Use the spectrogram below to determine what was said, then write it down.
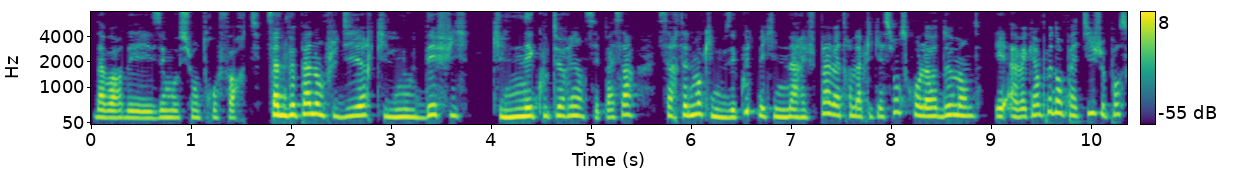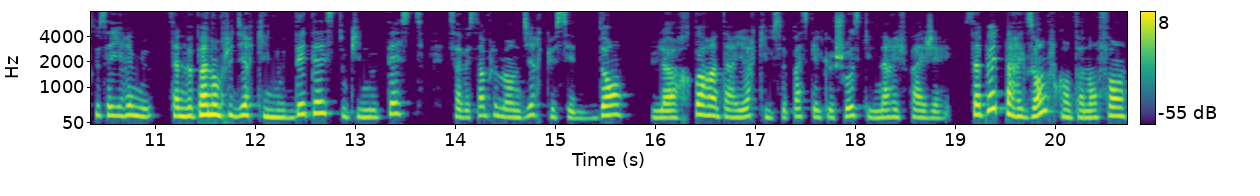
d'avoir des émotions trop fortes. Ça ne veut pas non plus dire qu'ils nous défient, qu'ils n'écoutent rien, c'est pas ça. Certainement qu'ils nous écoutent, mais qu'ils n'arrivent pas à mettre en application ce qu'on leur demande. Et avec un peu d'empathie, je pense que ça irait mieux. Ça ne veut pas non plus dire qu'ils nous détestent ou qu'ils nous testent, ça veut simplement dire que c'est dans leur corps intérieur qu'il se passe quelque chose qu'ils n'arrivent pas à gérer. Ça peut être par exemple quand un enfant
